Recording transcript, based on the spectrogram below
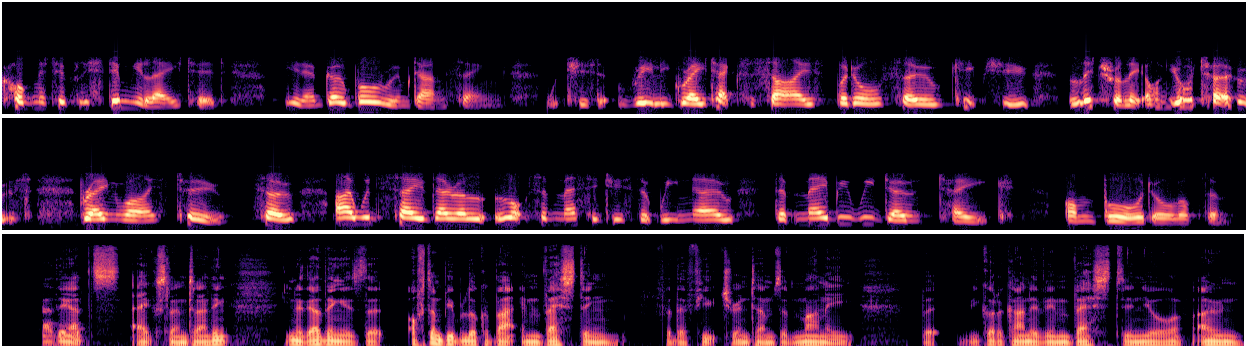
cognitively stimulated. You know, go ballroom dancing, which is really great exercise, but also keeps you literally on your toes, brain wise too. So I would say there are lots of messages that we know that maybe we don't take on board all of them. I think that's excellent. And I think, you know, the other thing is that often people look about investing for the future in terms of money, but you've got to kind of invest in your own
